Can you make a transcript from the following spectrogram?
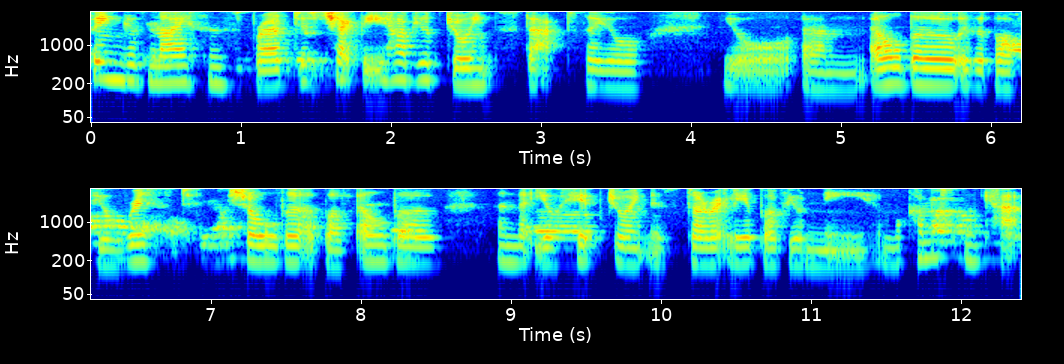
fingers nice and spread. Just check that you have your joints stacked so your your um, elbow is above your wrist, shoulder above elbow, and that your hip joint is directly above your knee. And we'll come into some cat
